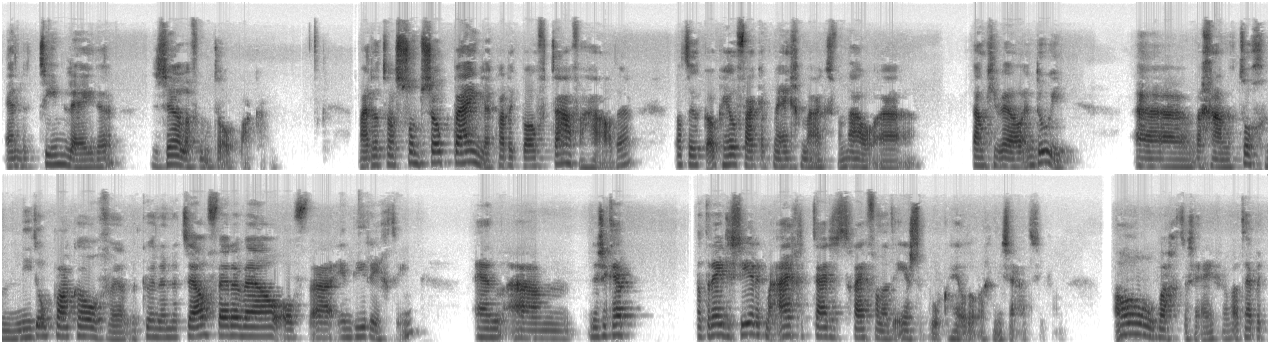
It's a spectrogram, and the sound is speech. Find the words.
en de teamleden zelf moeten oppakken. Maar dat was soms zo pijnlijk wat ik boven tafel haalde dat ik ook heel vaak heb meegemaakt van nou, uh, dankjewel en doei. Uh, we gaan het toch niet oppakken of we, we kunnen het zelf verder wel of in die richting. En um, dus ik heb, dat realiseer ik me eigenlijk tijdens het schrijven van het eerste boek, heel de organisatie. Van, oh, wacht eens even, wat heb ik,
